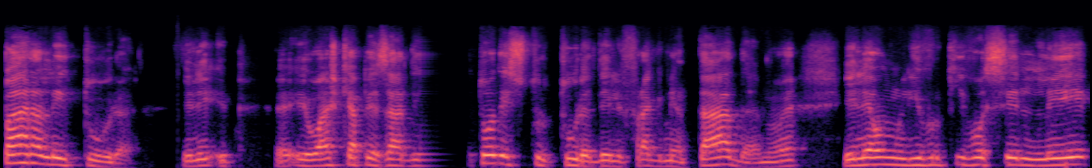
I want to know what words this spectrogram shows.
para a leitura. Ele, eu acho que, apesar de toda a estrutura dele fragmentada, não é? ele é um livro que você lê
